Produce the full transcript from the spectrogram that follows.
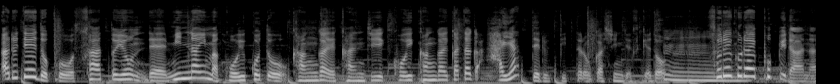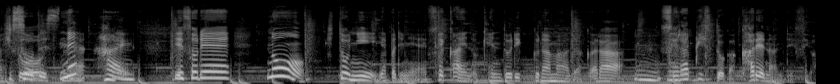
ある程度こうさーっと読んでみんな今こういうことを考え感じこういう考え方が流行ってるって言ったらおかしいんですけど、うん。それぐらいポピュラーな人そうですね。はい。うんでそれの人にやっぱりね世界のケンドリック・ラマーだから、うんセラピストが彼なんですよ。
